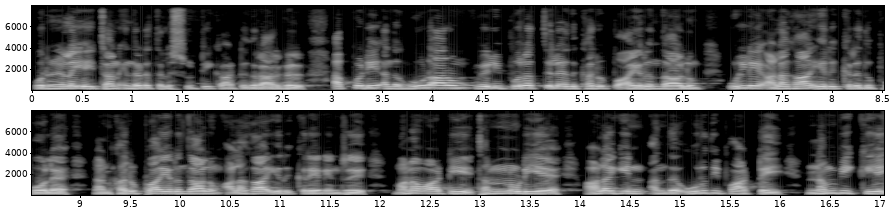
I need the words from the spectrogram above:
ஒரு நிலையைத்தான் இந்த இடத்துல சுட்டி காட்டுகிறார்கள் அப்படி அந்த கூடாரம் வெளிப்புறத்தில் அது கருப்பாக இருந்தாலும் உள்ளே அழகாக இருக்கிறது போல நான் கருப்பாக இருந்தாலும் அழகாக இருக்கிறேன் என்று மணவாட்டி தன்னுடைய அழகின் அந்த உறுதிப்பாட்டை நம்பிக்கையை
